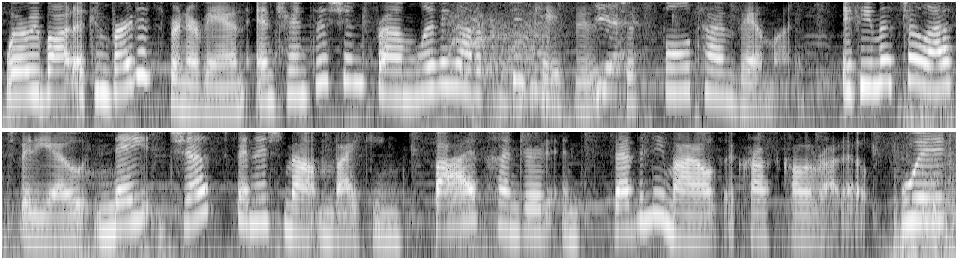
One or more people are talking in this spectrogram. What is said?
where we bought a converted Sprinter van and transitioned from living out of suitcases to full-time van life. If you missed our last video, Nate just finished mountain biking 570 miles across Colorado, which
